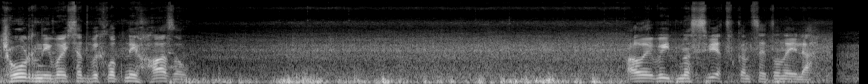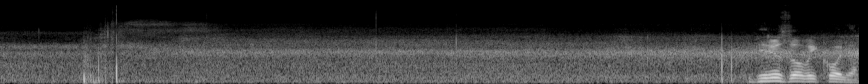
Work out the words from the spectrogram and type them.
Чорний весь від вихлопних газів. але видно світ в кінці тунеля. Бірюзовий колір.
